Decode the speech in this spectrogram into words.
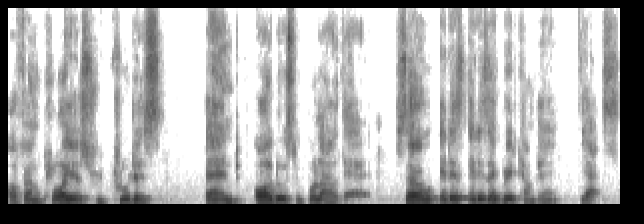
of employers, recruiters, and all those people out there. So it is, it is a great campaign, yes.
